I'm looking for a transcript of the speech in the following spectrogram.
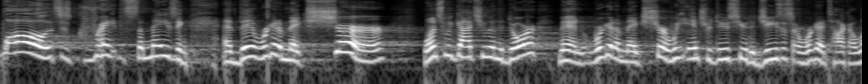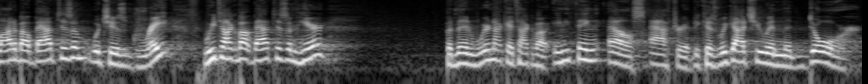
whoa, this is great. This is amazing. And then we're going to make sure once we got you in the door, man, we're going to make sure we introduce you to Jesus and we're going to talk a lot about baptism, which is great. We talk about baptism here, but then we're not going to talk about anything else after it because we got you in the door.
